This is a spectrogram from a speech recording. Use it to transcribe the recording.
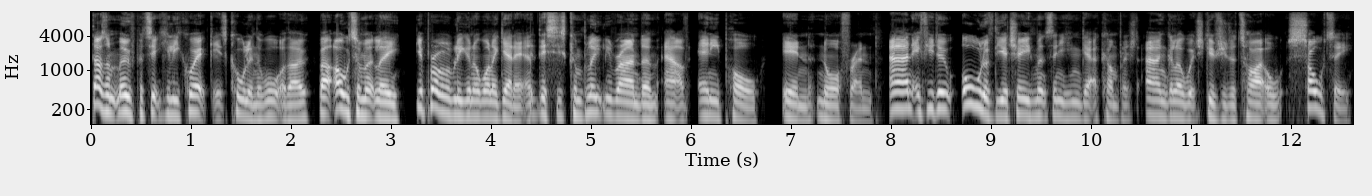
Doesn't move particularly quick. It's cool in the water though. But ultimately, you're probably going to want to get it. This is completely random out of any pool in Northrend. And if you do all of the achievements, then you can get Accomplished Angler, which gives you the title Salty.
